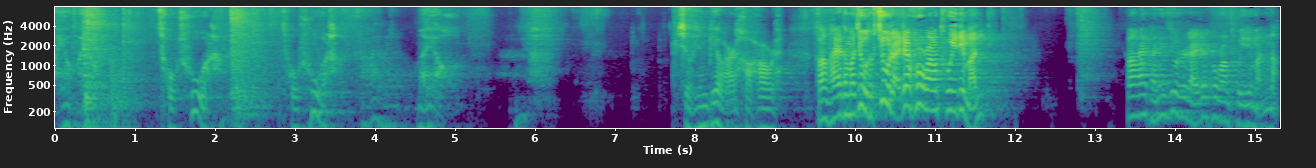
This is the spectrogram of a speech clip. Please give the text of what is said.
没有没有，瞅错了，瞅错了，啥也没有。没有。小心别玩的好好的，刚才他妈就就在这后方推的门，刚才肯定就是在这后方推的门呐。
